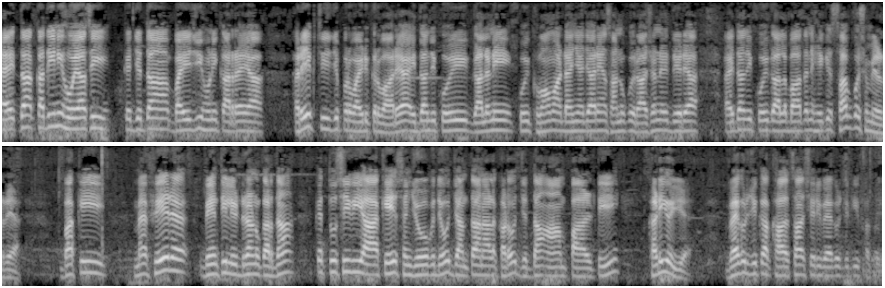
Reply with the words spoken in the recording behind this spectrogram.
ਐਦਾਂ ਕਦੀ ਨਹੀਂ ਹੋਇਆ ਸੀ ਕਿ ਜਿੱਦਾਂ ਬਾਈ ਜੀ ਹੁਣੀ ਕਰ ਰਹੇ ਆ। ਹਰੇਕ ਚੀਜ਼ ਪ੍ਰੋਵਾਈਡ ਕਰਵਾ ਰਿਹਾ ਇਦਾਂ ਦੀ ਕੋਈ ਗੱਲ ਨਹੀਂ, ਕੋਈ ਖਵਾਵਾਂ ਡਾਈਆਂ ਜਾ ਰਹੀਆਂ, ਸਾਨੂੰ ਕੋਈ ਰਾਸ਼ਨ ਨਹੀਂ ਦੇ ਰਿਹਾ ਇਦਾਂ ਦੀ ਕੋਈ ਗੱਲਬਾਤ ਨਹੀਂ ਹੈਗੀ, ਸਭ ਕੁਝ ਮਿਲ ਰਿਹਾ। ਬਾਕੀ ਮੈਂ ਫਿਰ ਬੇਨਤੀ ਲੀਡਰਾਂ ਨੂੰ ਕਰਦਾ ਕਿ ਤੁਸੀਂ ਵੀ ਆ ਕੇ ਸੰਯੋਗ ਦਿਓ, ਜਨਤਾ ਨਾਲ ਖੜੋ, ਜਿੱਦਾਂ ਆਮ ਪਾਰਟੀ ਖੜੀ ਹੋਈ ਹੈ। ਵੈਗੁਰੂ ਜੀ ਕਾ ਖਾਲਸਾ, ਸ੍ਰੀ ਵੈਗੁਰੂ ਜੀ ਕੀ ਫਤਿਹ।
